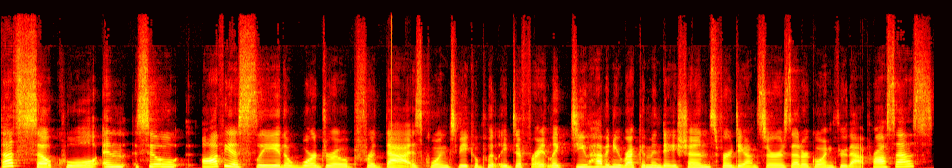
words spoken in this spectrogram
That's so cool. And so obviously the wardrobe for that is going to be completely different. Like do you have any recommendations for dancers that are going through that process?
